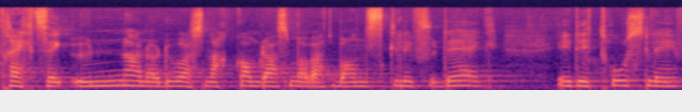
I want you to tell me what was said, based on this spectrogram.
trukket seg unna når du har snakka om det som har vært vanskelig for deg i ditt trosliv.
